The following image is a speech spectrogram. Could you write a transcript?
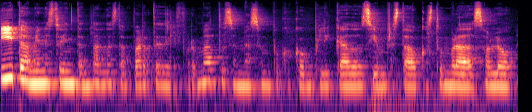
Y también estoy intentando esta parte del formato, se me hace un poco complicado, siempre he estado acostumbrada solo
